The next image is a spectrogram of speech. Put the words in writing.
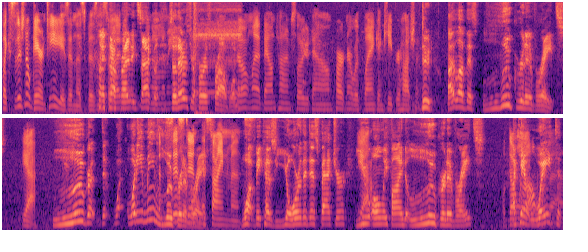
like, so there's no guarantees in this business. so don't- right, you know exactly. I mean? So there's your first problem. Don't let downtime slow you down. Partner with blank and keep your hot shot. Dude, I love this lucrative rates. Yeah. Lucrative. What what do you mean lucrative Consistent rates? assignments. What? Because you're the dispatcher, Yeah. you only find lucrative rates. Well, I can't wait to.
